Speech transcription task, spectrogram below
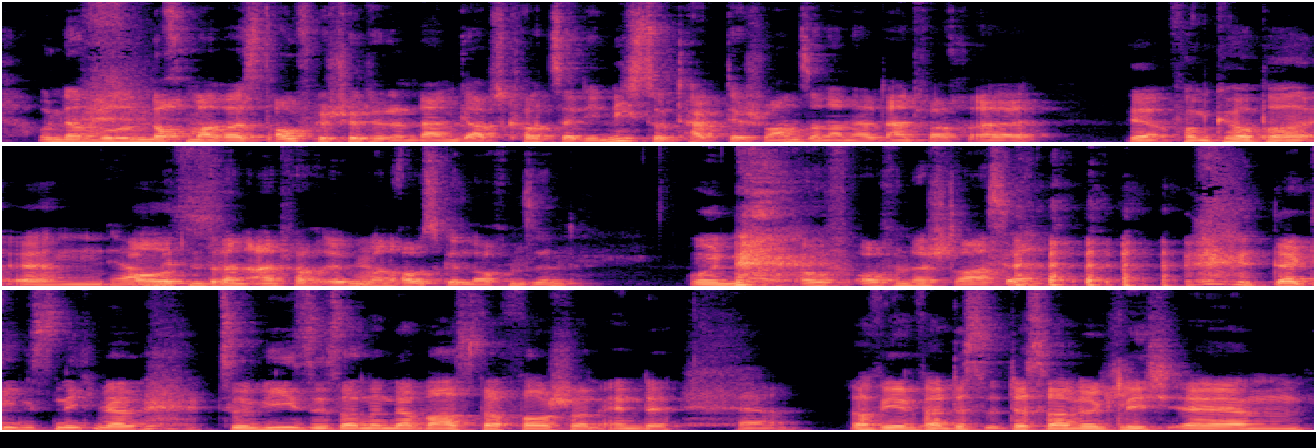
und dann wurde nochmal was draufgeschüttet und dann gab's Kotzer, die nicht so taktisch waren, sondern halt einfach äh, Ja, vom Körper ähm, ja, aus. mittendrin einfach irgendwann rausgelaufen sind Und auf offener Straße. da ging's nicht mehr zur Wiese, sondern da war's davor schon Ende. Ja. Auf jeden Fall, das, das war wirklich, ähm,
